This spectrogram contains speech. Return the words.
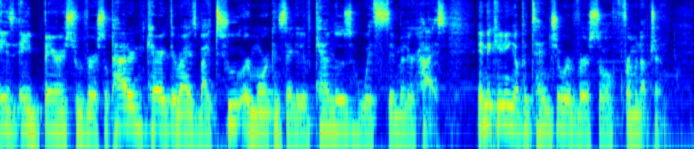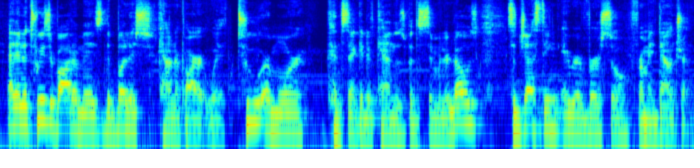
is a bearish reversal pattern characterized by two or more consecutive candles with similar highs, indicating a potential reversal from an uptrend. And then a tweezer bottom is the bullish counterpart with two or more consecutive candles with similar lows, suggesting a reversal from a downtrend.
